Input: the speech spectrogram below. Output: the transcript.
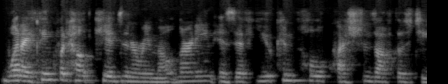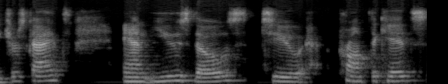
what I think would help kids in a remote learning is if you can pull questions off those teacher's guides and use those to prompt the kids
